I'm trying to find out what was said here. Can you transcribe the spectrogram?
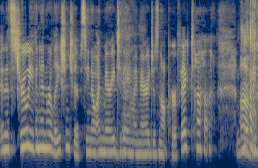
And it's true even in relationships. You know, I'm married today. My marriage is not perfect. um,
